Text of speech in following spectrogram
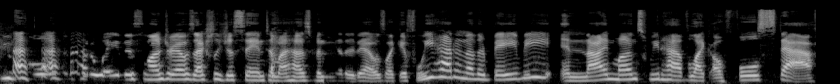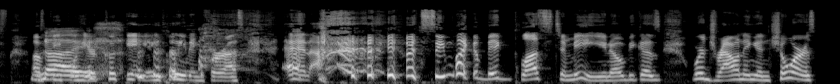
you put away this laundry. I was actually just saying to my husband the other day, I was like, if we had another baby in nine months, we'd have like a full staff of people here cooking and cleaning for us. And it seemed like a big plus to me, you know, because we're drowning in chores.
